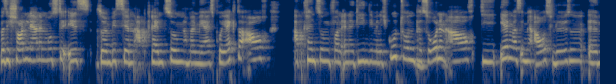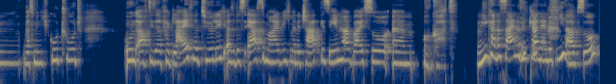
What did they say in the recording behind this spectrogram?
was ich schon lernen musste, ist so ein bisschen Abgrenzung, nochmal mehr als Projektor auch. Abgrenzung von Energien, die mir nicht gut tun, Personen auch, die irgendwas in mir auslösen, ähm, was mir nicht gut tut. Und auch dieser Vergleich natürlich, also das erste Mal, wie ich meine Chart gesehen habe, war ich so, ähm, oh Gott, wie kann das sein, dass ich keine Energie habe? So.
